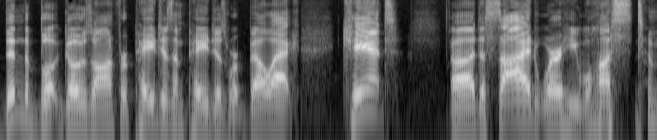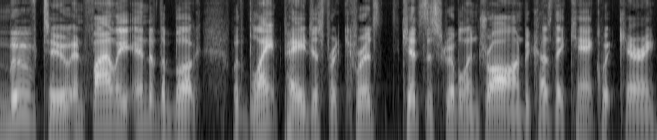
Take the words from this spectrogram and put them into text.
Then the book goes on for pages and pages where Belac can't uh, decide where he wants to move to, and finally, end of the book with blank pages for kids, kids to scribble and draw on because they can't quit caring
